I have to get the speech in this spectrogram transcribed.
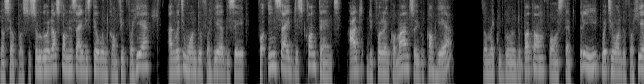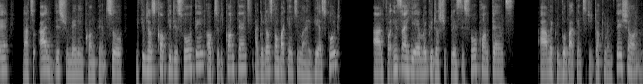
just help us. So we go just come inside this Tailwind config for here and want to do for here, we say for inside this content, add the following command. So you go come here. So make we go to the bottom for step three, what you want to do for here, now to add this remaining content. So if you just copy this whole thing up to the content, I could just come back into my VS Code. And for inside here, make we just replace this whole content. Uh, make we go back into the documentation.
